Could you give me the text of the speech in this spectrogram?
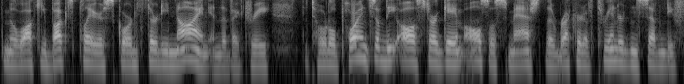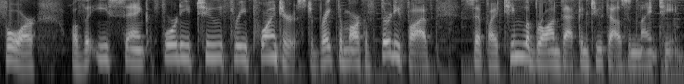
The Milwaukee Bucks players scored 39 in the victory. The total points of the All Star Game also smashed the record of 374, while the East sank 42 three pointers to break the mark of 35 set by Team LeBron back in 2019.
